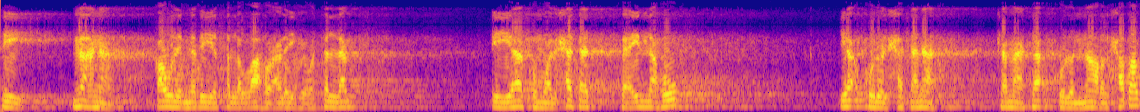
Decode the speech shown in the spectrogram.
في معنى قول النبي صلى الله عليه وسلم إياكم والحسد فإنه يأكل الحسنات كما تأكل النار الحطب.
